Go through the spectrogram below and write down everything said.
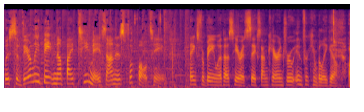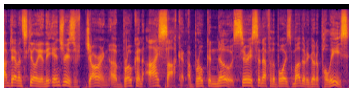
was severely beaten up by teammates on his football team. Thanks for being with us here at 6. I'm Karen Drew in for Kimberly Gill. I'm Devin Scillian, and the injuries are jarring. A broken eye socket, a broken nose, serious enough for the boy's mother to go to police.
